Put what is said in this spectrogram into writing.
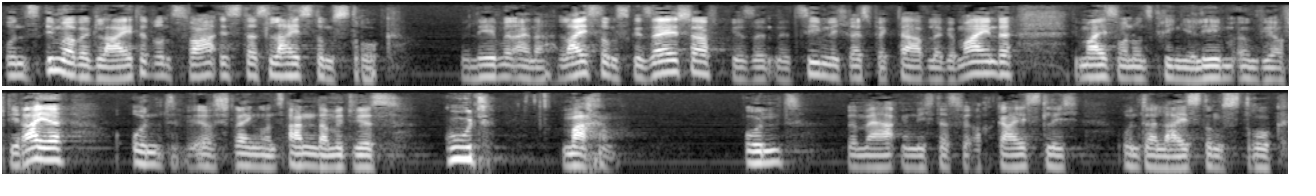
uns immer begleitet, und zwar ist das Leistungsdruck. Wir leben in einer Leistungsgesellschaft. Wir sind eine ziemlich respektable Gemeinde. Die meisten von uns kriegen ihr Leben irgendwie auf die Reihe und wir strengen uns an, damit wir es gut machen. Und wir merken nicht, dass wir auch geistlich unter Leistungsdruck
